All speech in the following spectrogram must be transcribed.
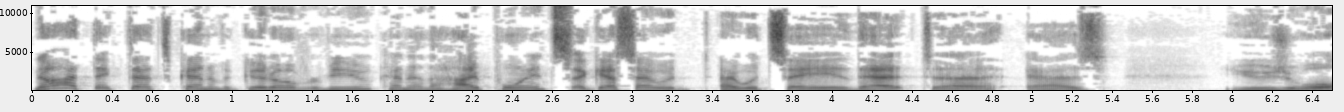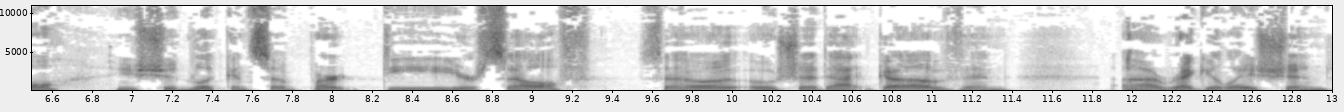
No, I think that's kind of a good overview, kind of the high points. I guess I would I would say that uh, as usual, you should look in subpart D yourself. So OSHA.gov and uh, regulation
